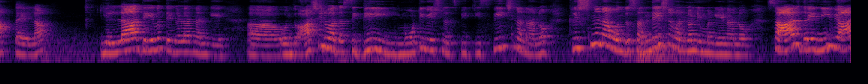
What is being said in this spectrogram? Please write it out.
ಆಗ್ತಾ ಇಲ್ಲ. ಎಲ್ಲ ದೇವತೆಗಳ ನನಗೆ ಒಂದು ಆಶೀರ್ವಾದ ಸಿಗಲಿ ಈ ಮೋಟಿವೇಶ್ನಲ್ ಸ್ಪೀಚ್ ಈ ಸ್ಪೀಚ್ನ ನಾನು ಕೃಷ್ಣನ ಒಂದು ಸಂದೇಶವನ್ನು ನಿಮಗೆ ನಾನು ಸಾರಿದ್ರೆ ನೀವು ಯಾರಾದರೂ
